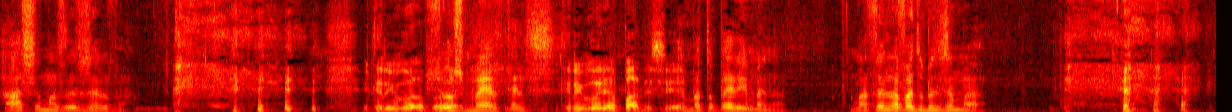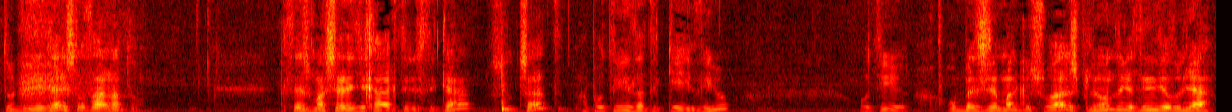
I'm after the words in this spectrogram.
άσε μας ρεζέρβα. Γρήγορα Ποιος Μέρτεν. Γρήγορη απάντηση, Ε, μα το περίμενα. Μα θέλει να φάει τον Μπενζεμά. τον κυνηγάει στο θάνατο. Χθες μας έλεγε χαρακτηριστικά στο chat, από ό,τι είδατε και οι δύο, ότι ο Μπενζεμά και ο Σουάρες πληρώνονται για την ίδια δουλειά.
